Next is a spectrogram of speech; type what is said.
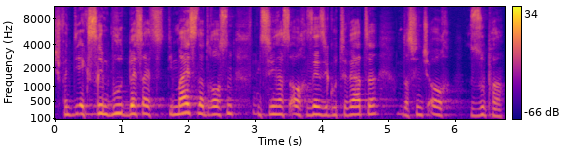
Ich finde die extrem gut, besser als die meisten da draußen. Deswegen hast du auch sehr, sehr gute Werte. Und das finde ich auch super.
